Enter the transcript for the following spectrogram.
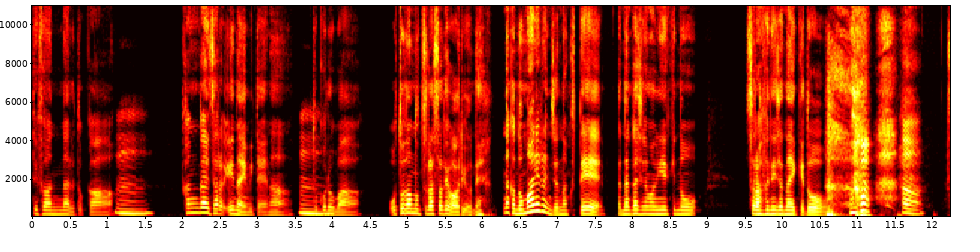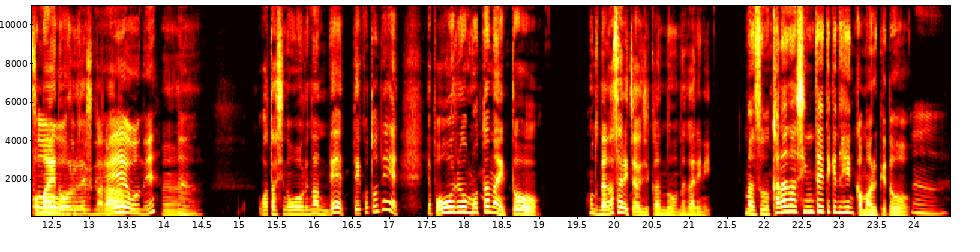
で不安になるとか、うん。考えざるを得ないみたいなうん。ところは大人の辛さではあるよね。なんか飲まれるんじゃなくて中島みゆきの空船じゃないけど、あ お前のオールですからね、うん。うん。私のオールなんでってことでやっぱオールを持たないとほんと流されちゃう時間の流れに。まあその体身体的な変化もあるけど、うん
